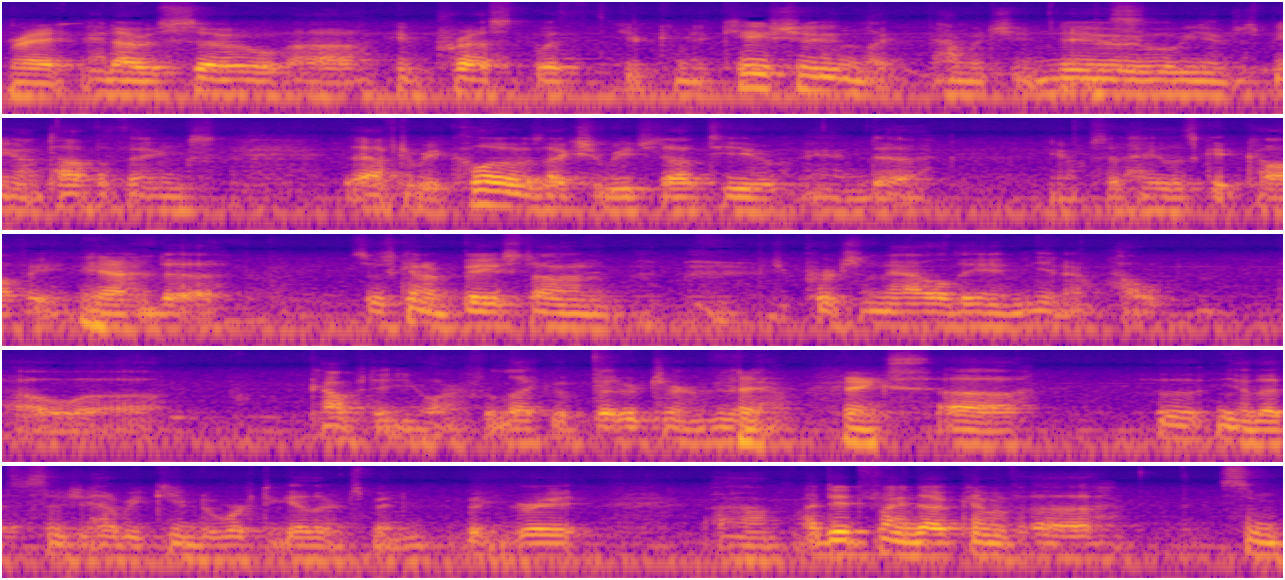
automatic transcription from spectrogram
Right. And I was so uh, impressed with your communication, like how much you knew, Thanks. you know, just being on top of things. After we closed, I actually reached out to you and, uh, you know, said, hey, let's get coffee. Yeah. And uh, so it's kind of based on your personality and, you know, how, how uh, competent you are, for lack of a better term, you know. Thanks. Uh, uh, you know, that's essentially how we came to work together. It's been, been great. Um, I did find out kind of uh, some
